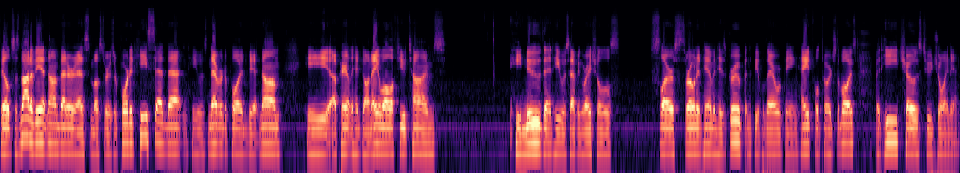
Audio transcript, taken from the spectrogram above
Phillips is not a Vietnam veteran, as most stories reported. He said that he was never deployed to Vietnam. He apparently had gone AWOL a few times. He knew that he was having racial slurs thrown at him and his group, and the people there were being hateful towards the boys, but he chose to join in.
